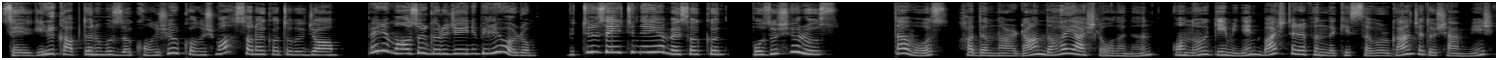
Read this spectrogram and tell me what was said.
sevgili kaptanımızla konuşur konuşmaz sana katılacağım. Beni mazur göreceğini biliyorum. Bütün zeytinleri yeme sakın. Bozuşuruz. Davos, hadımlardan daha yaşlı olanın onu geminin baş tarafındaki savurganca döşenmiş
